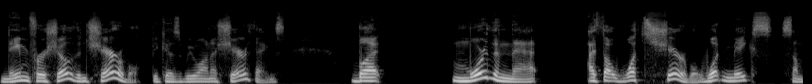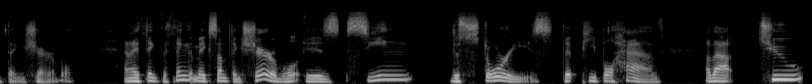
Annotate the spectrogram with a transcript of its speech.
name for a show than shareable because we want to share things. But more than that, I thought, what's shareable? What makes something shareable? And I think the thing that makes something shareable is seeing the stories that people have about two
